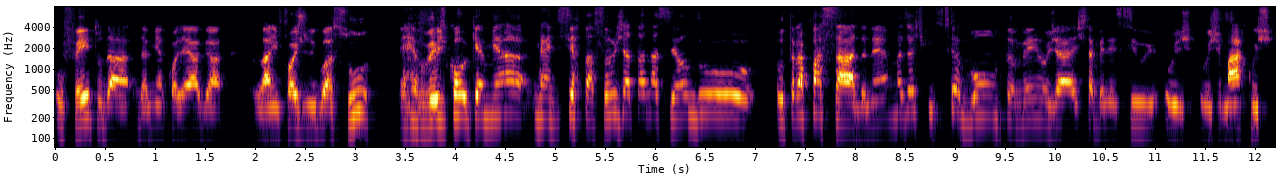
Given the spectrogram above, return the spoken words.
o feito da, da minha colega lá em Foz do Iguaçu, é, eu vejo que a minha, minha dissertação já está nascendo ultrapassada, né? Mas acho que isso é bom também. Eu já estabeleci os, os marcos,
